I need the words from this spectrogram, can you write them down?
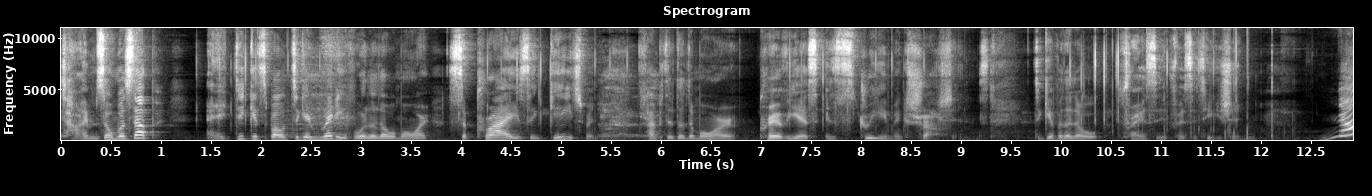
Time's almost up, and I think it's about to get ready for a little more surprise engagement compared to the more previous in stream instructions to give a little present presentation. No!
